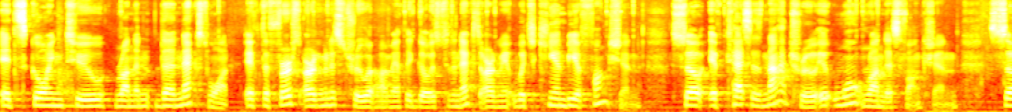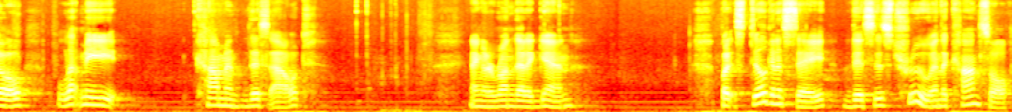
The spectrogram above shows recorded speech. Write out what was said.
it's going to run the, the next one. If the first argument is true, it automatically goes to the next argument, which can be a function. So if test is not true, it won't run this function. So let me comment this out. And I'm going to run that again but it's still going to say this is true in the console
